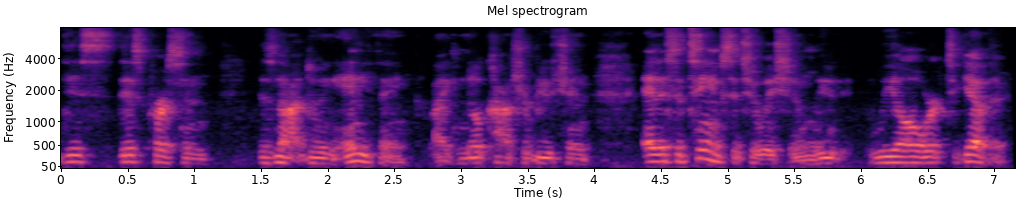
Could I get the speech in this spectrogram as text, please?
this this person is not doing anything, like no contribution. And it's a team situation. We we all work together.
